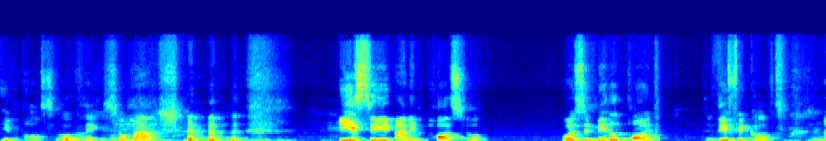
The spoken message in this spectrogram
Impossible. Thank you so mm. much. Easy and impossible. What's the middle point? Difficult.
